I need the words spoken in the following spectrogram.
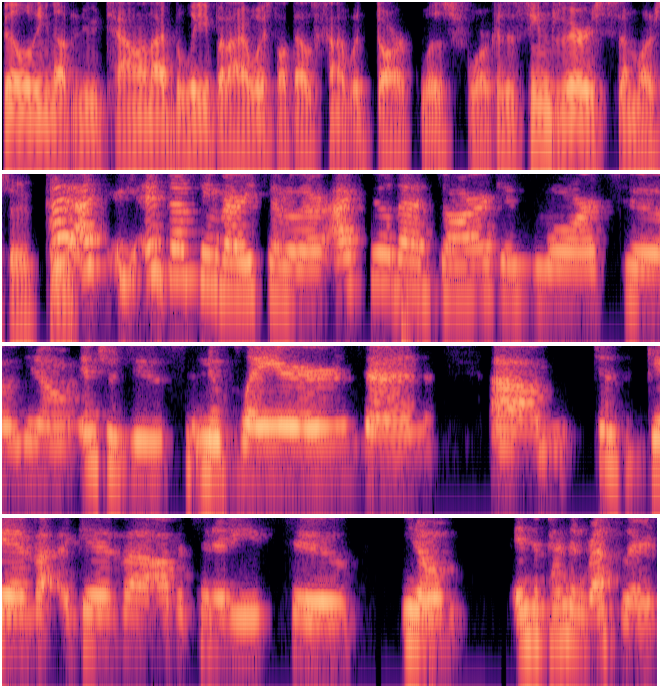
building up new talent, I believe, but I always thought that was kind of what dark was for because it seems very similar. So I, I, it does seem very similar. I feel that dark is more to you know introduce new players and um, just give give uh, opportunities to you know independent wrestlers.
